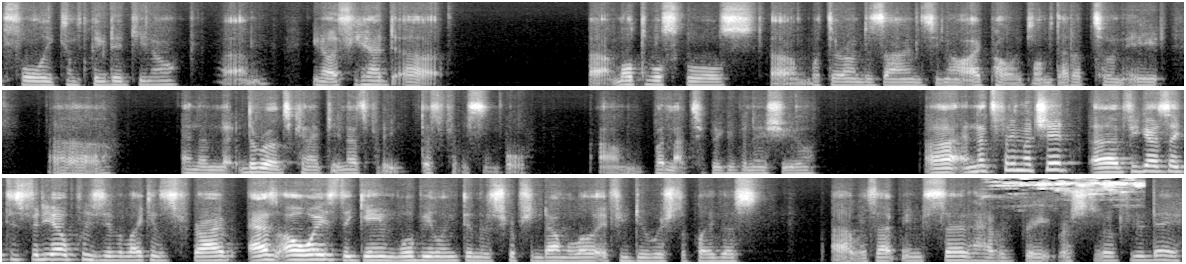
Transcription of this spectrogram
fully completed, you know. Um, you know, if you had uh, uh, multiple schools um, with their own designs, you know, I'd probably bump that up to an eight. Uh, and then the, the roads connecting, that's pretty that's pretty simple, um, but not too big of an issue. Uh, and that's pretty much it. Uh, if you guys like this video, please leave a like and subscribe. As always, the game will be linked in the description down below if you do wish to play this. Uh, with that being said, have a great rest of your day.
